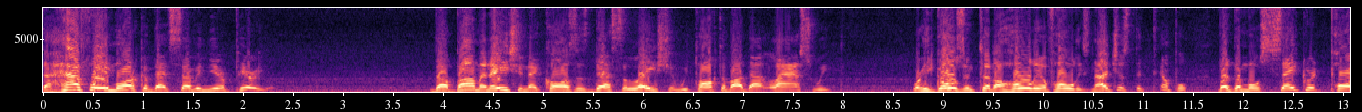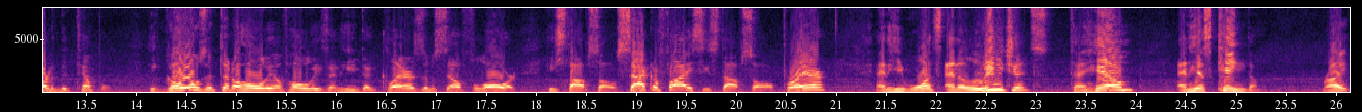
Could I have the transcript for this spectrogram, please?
the halfway mark of that seven year period, the abomination that causes desolation, we talked about that last week, where he goes into the Holy of Holies, not just the temple, but the most sacred part of the temple. He goes into the Holy of Holies and he declares himself Lord. He stops all sacrifice, he stops all prayer, and he wants an allegiance to him and his kingdom, right?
